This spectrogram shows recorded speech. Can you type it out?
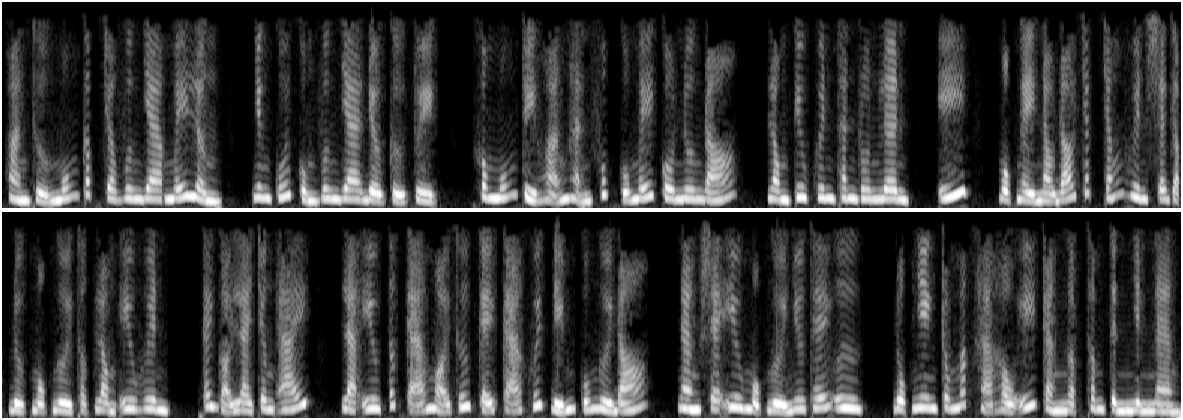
Hoàng thượng muốn cấp cho vương gia mấy lần, nhưng cuối cùng vương gia đều cự tuyệt, không muốn trì hoãn hạnh phúc của mấy cô nương đó, lòng tiêu khuyên thanh run lên, ý, một ngày nào đó chắc chắn huynh sẽ gặp được một người thật lòng yêu huynh, cái gọi là chân ái, là yêu tất cả mọi thứ kể cả khuyết điểm của người đó, nàng sẽ yêu một người như thế ư, đột nhiên trong mắt hạ hầu ý tràn ngập thâm tình nhìn nàng,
